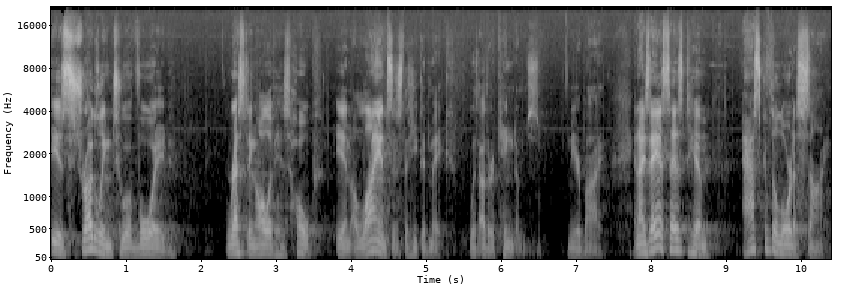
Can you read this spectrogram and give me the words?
is struggling to avoid resting all of his hope in alliances that he could make with other kingdoms nearby. And Isaiah says to him, Ask of the Lord a sign.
